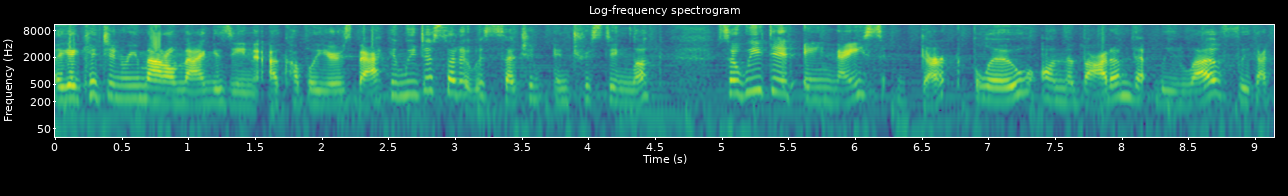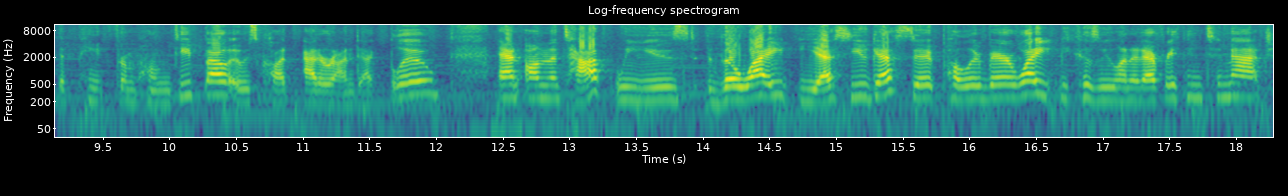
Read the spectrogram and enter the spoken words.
like a kitchen remodel magazine a couple years back. And we just thought it was such an interesting look. So we did a nice dark blue on the bottom that we love. We got the paint from Home Depot. It was called Adirondack Blue. And on the top, we used the white, yes, you guessed it, polar bear white, because we wanted everything to match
